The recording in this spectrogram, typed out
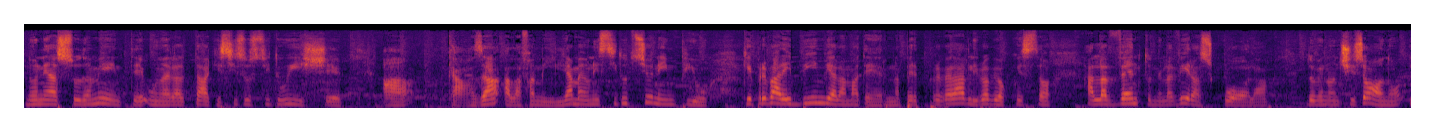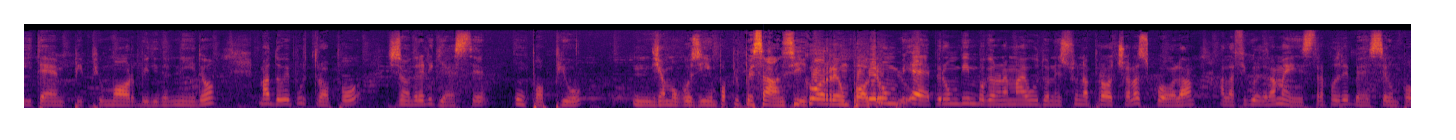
non è assolutamente una realtà che si sostituisce a casa, alla famiglia, ma è un'istituzione in più che prepara i bimbi alla materna per prepararli proprio questo, all'avvento nella vera scuola dove non ci sono i tempi più morbidi del nido, ma dove purtroppo ci sono delle richieste un po' più, mh, diciamo così, un po' più pesanti. Si corre un po' per di un, più. eh, per un bimbo che non ha mai avuto nessun approccio alla scuola, alla figura della maestra, potrebbe essere un po'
